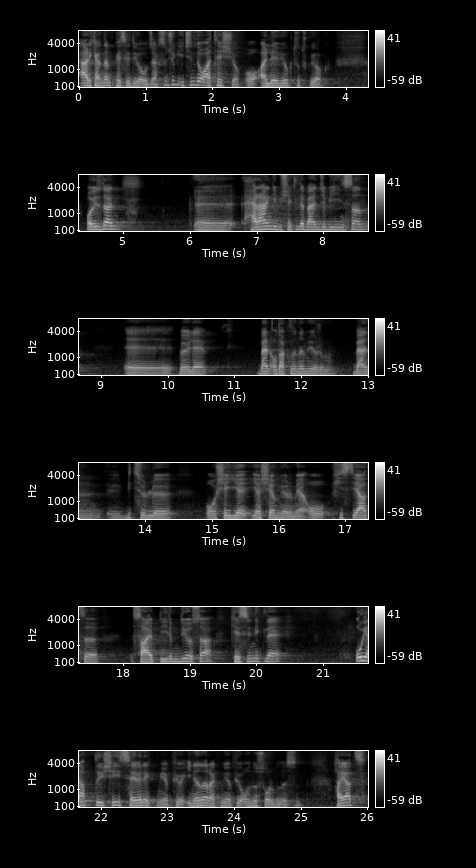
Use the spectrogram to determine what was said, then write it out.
erkenden pes ediyor olacaksın. Çünkü içinde o ateş yok, o alev yok, tutku yok. O yüzden e, herhangi bir şekilde bence bir insan e, böyle ben odaklanamıyorum, ben e, bir türlü o şeyi yaşamıyorum yani o hissiyatı sahip değilim diyorsa kesinlikle o yaptığı şeyi severek mi yapıyor, inanarak mı yapıyor onu sorgulasın. Hayat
